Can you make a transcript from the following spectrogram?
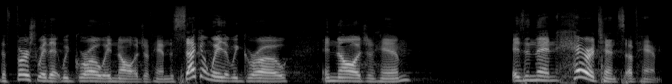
the first way that we grow in knowledge of Him. The second way that we grow in knowledge of Him is in the inheritance of Him.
